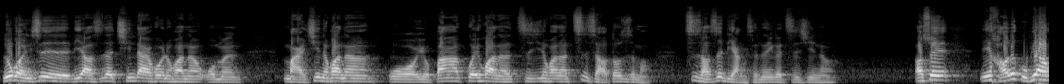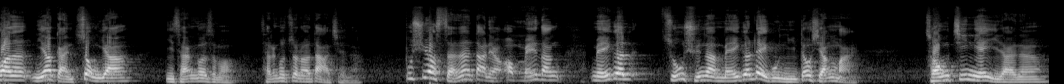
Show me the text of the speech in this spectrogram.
如果你是李老师的清代会的话呢，我们买进的话呢，我有帮他规划呢资金的话呢，至少都是什么？至少是两成的一个资金哦。啊，所以你好的股票的话呢，你要敢重压，你才能够什么？才能够赚到大钱啊！不需要散弹大鸟哦，每一档每一个族群呢，每一个类股你都想买。从今年以来呢？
